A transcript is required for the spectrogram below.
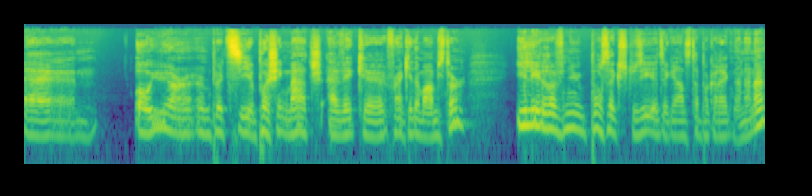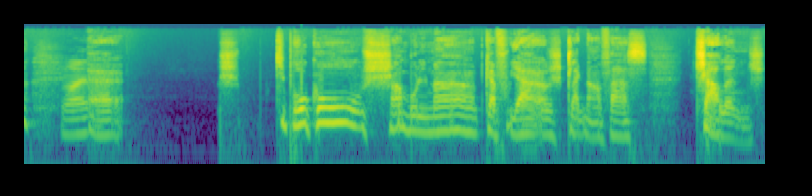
euh, a eu un, un petit pushing match avec euh, Frankie the Mobster. Il est revenu pour s'excuser. Il a dit, regarde, c'était pas correct, nanana. Ouais. Euh, quiproquo, chamboulement, cafouillage, claque d'en face, challenge.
